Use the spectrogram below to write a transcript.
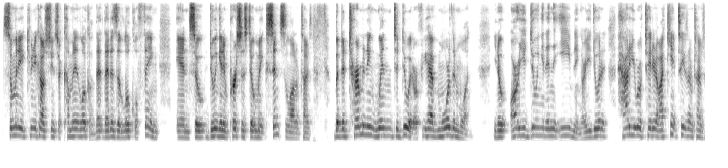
so many community college students are coming in local. That that is a local thing, and so doing it in person still makes sense a lot of times. But determining when to do it, or if you have more than one, you know, are you doing it in the evening? Are you doing it? How do you rotate it? I can't tell you sometimes.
